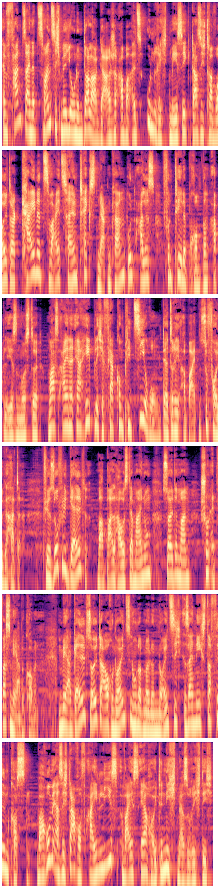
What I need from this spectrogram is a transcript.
empfand seine 20 Millionen Dollar Gage aber als unrechtmäßig, da sich Travolta keine zwei Zeilen Text merken kann und alles von Telepromptern ablesen musste, was eine erhebliche Verkomplizierung der Dreharbeiten zur Folge hatte. Für so viel Geld, war Ballhaus der Meinung, sollte man schon etwas mehr bekommen. Mehr Geld sollte auch 1999 sein nächster Film kosten. Warum er sich darauf einließ, weiß er heute nicht mehr so richtig.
